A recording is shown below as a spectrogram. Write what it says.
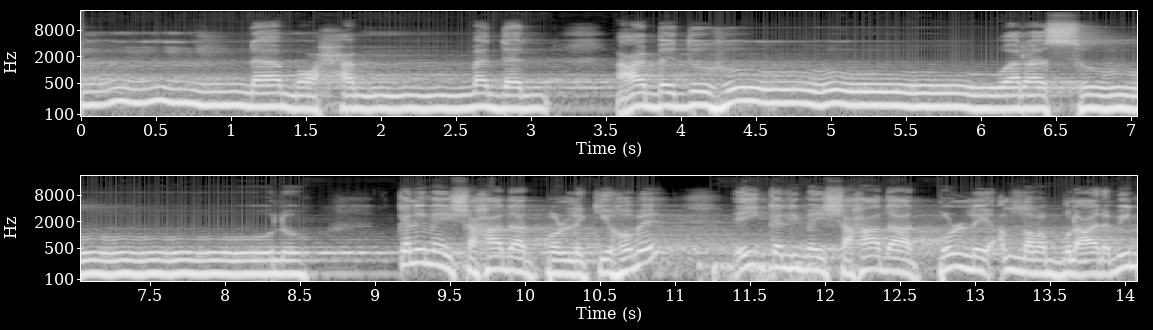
আন্না মুহাম্মাদান আবদুহু কালিমাই শাহাদাত পড়লে কি হবে? এই কালিমাই শাহাদাত পড়লে আল্লাহ রব্বুল আলমিন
